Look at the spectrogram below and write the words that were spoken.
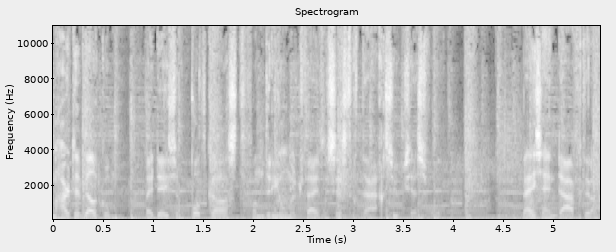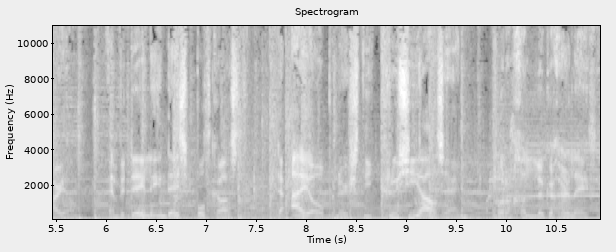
Van harte welkom bij deze podcast van 365 dagen succesvol. Wij zijn David en Arjan en we delen in deze podcast de eye-openers die cruciaal zijn voor een gelukkiger leven.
